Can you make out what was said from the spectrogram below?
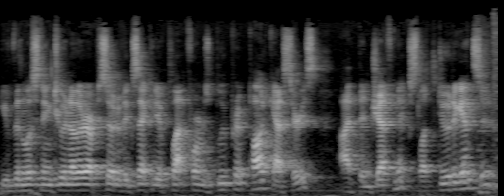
You've been listening to another episode of Executive Platform's Blueprint podcast series. I've been Jeff Nix. Let's do it again soon.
